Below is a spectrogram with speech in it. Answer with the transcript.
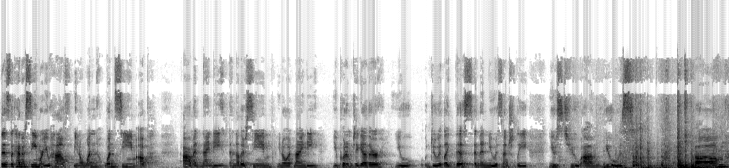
that's the kind of seam where you have, you know, one, one seam up um, at 90, another seam, you know, at 90, you put them together, you do it like this, and then you essentially used to um, use um,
